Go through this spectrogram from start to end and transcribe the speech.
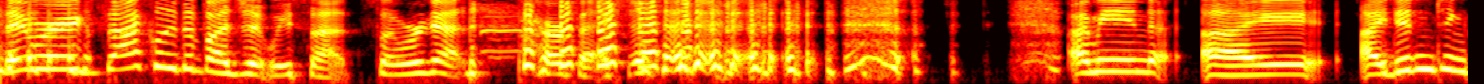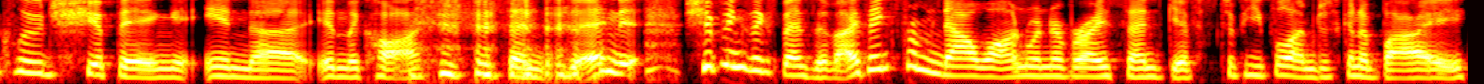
they were exactly the budget we set, so we're good. Perfect. I mean, I I didn't include shipping in uh, in the cost to send, and shipping's expensive. I think from now on, whenever I send gifts to people, I'm just going to buy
